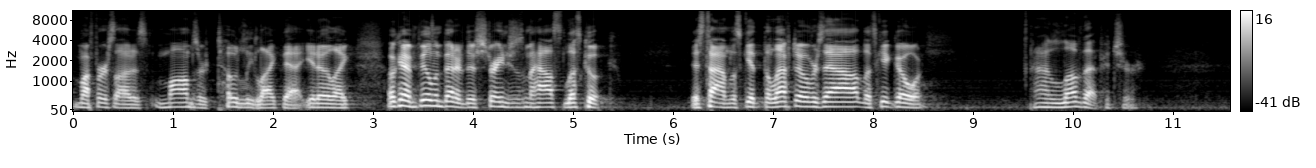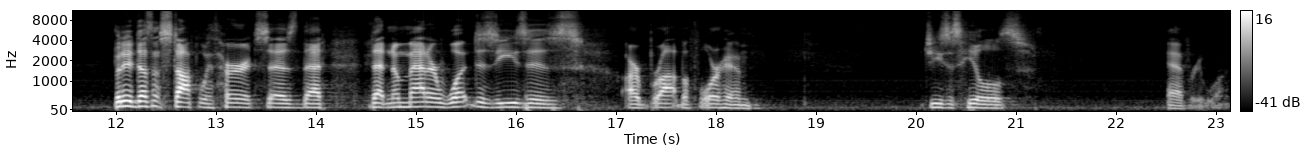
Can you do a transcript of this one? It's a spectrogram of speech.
my first thought is moms are totally like that. You know, like, okay, I'm feeling better. There's strangers in my house. Let's cook. It's time. Let's get the leftovers out. Let's get going. And I love that picture. But it doesn't stop with her. It says that, that no matter what diseases are brought before him, Jesus heals everyone.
